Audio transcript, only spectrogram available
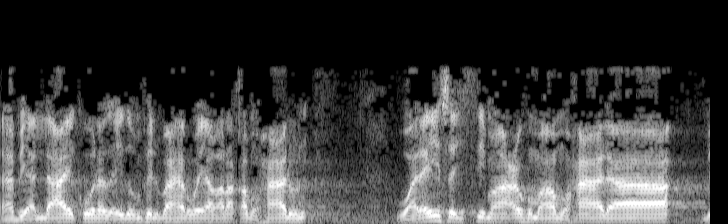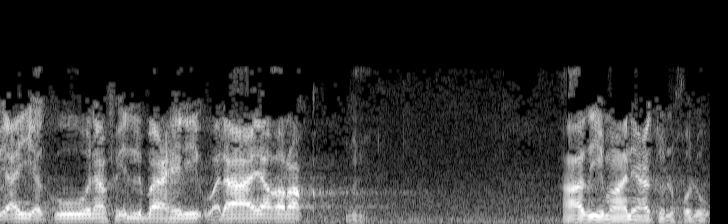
بأن لا يكون زيد في البحر ويغرق محال. وليس اجتماعهما محالا بأن يكون في البحر ولا يغرق. هذه مانعة الخلو.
